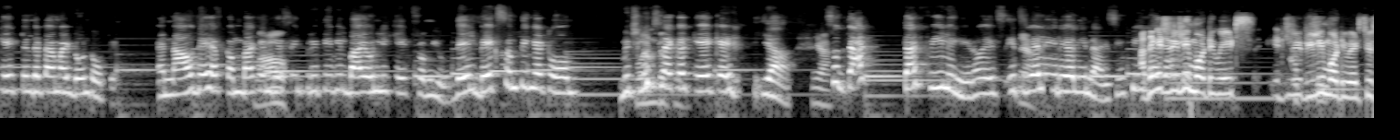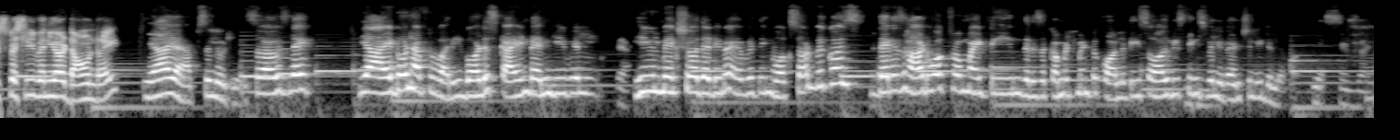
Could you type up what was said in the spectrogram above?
cake till the time I don't open. And now they have come back wow. and they're saying, Preeti will buy only cake from you. They'll bake something at home which Wonderful. looks like a cake and yeah. yeah. So that that feeling, you know, it's it's yeah. really, really nice. You feel I think it really motivates it really motivates you, especially when you are down, right? Yeah, yeah, absolutely. So I was like, yeah, I don't have to worry. God is kind and he will yeah. he will make sure that you know everything works out because there is hard work from my team there is a commitment to quality so all these things will eventually deliver. Yes. Exactly.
